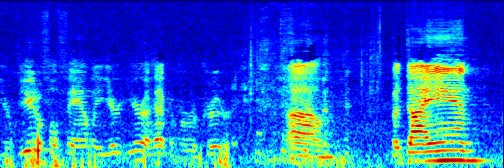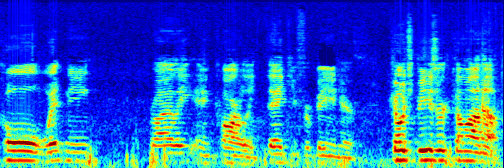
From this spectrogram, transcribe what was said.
your beautiful family. You're, you're a heck of a recruiter. Um, but Diane, Cole, Whitney, Riley, and Carly, thank you for being here. Coach Bieser, come on up.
